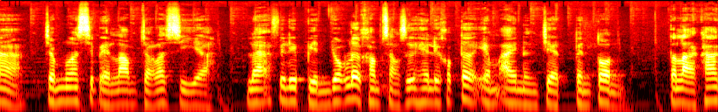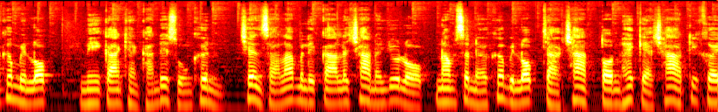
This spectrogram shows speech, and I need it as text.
35จำนวน 11 ลำจากรัสเซีย และฟิลิปปินส์ยกเลิกคำสั่งซื้อเฮลิคอปเตอร์ MI-17 เป็นต้น ตลาดค้าเครื่องบินรบมีการแข่งขันได้สูงขึ้น เช่นสหรัฐอเมริกาและชาติในยุโรปนำเสนอเครื่องบินรบจากชาติตนให้แก่ชาติที่เคย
